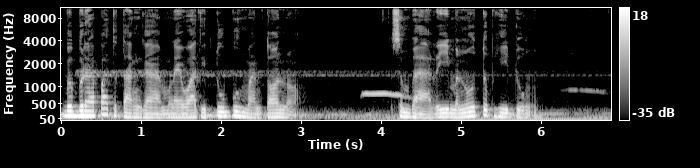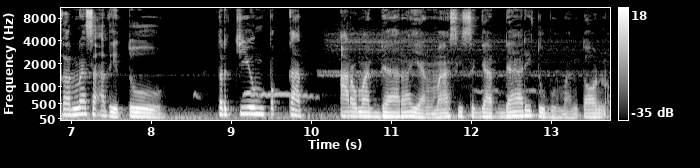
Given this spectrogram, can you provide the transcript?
beberapa tetangga melewati tubuh Mantono sembari menutup hidung karena saat itu tercium pekat aroma darah yang masih segar dari tubuh Mantono.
